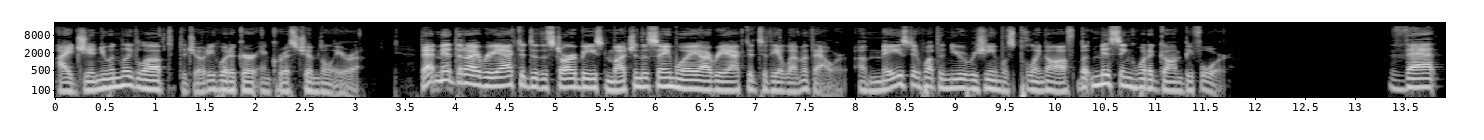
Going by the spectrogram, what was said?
I genuinely loved the Jodie Whittaker and Chris Chibnall era. That meant that I reacted to the Star Beast much in the same way I reacted to the 11th hour, amazed at what the new regime was pulling off, but missing what had gone before. That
